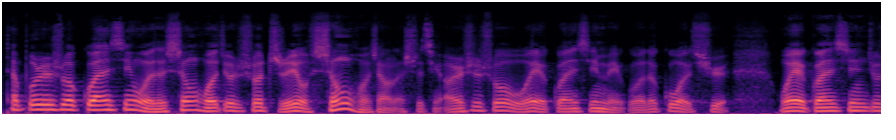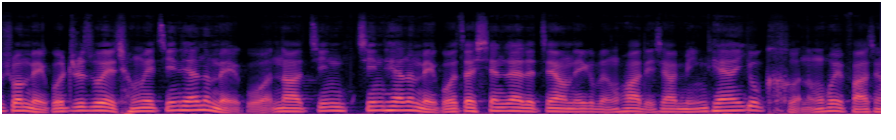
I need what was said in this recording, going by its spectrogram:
但不是说关心我的生活，就是说只有生活上的事情，而是说我也关心美国的过去，我也关心，就是说美国之所以成为今天的美国，那今今天的美国在现在的这样的一个文化底下，明天又可能会发生。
